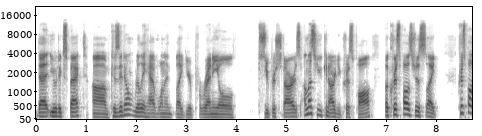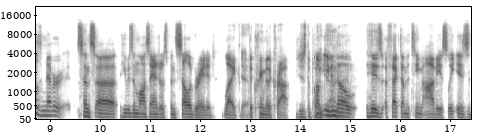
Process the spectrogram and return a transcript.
that you would expect. Um, because they don't really have one of like your perennial superstars, unless you can argue Chris Paul. But Chris Paul's just like Chris Paul's never since uh he was in Los Angeles been celebrated like Yeah. the cream of the crop. Just the Um, even though his effect on the team obviously is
